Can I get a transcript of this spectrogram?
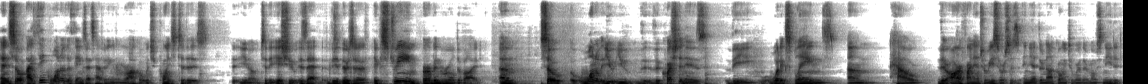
and so i think one of the things that's happening in morocco which points to this you know to the issue is that the, there's a extreme urban rural divide. Um, so one of you you the, the question is the what explains um, how there are financial resources and yet they're not going to where they're most needed?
